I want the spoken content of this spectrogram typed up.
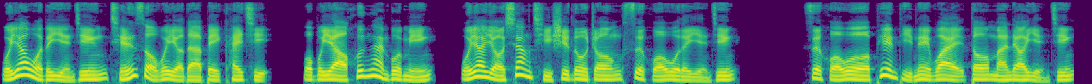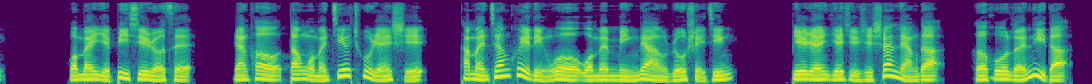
我要我的眼睛前所未有的被开启，我不要昏暗不明，我要有像启示录中四活物的眼睛。似活物遍体内外都满了眼睛，我们也必须如此。然后，当我们接触人时，他们将会领悟我们明亮如水晶。别人也许是善良的、合乎伦理的、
